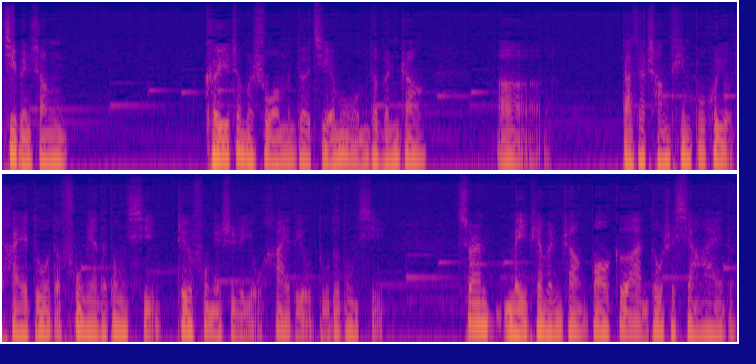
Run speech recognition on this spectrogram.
基本上可以这么说，我们的节目、我们的文章，呃，大家常听不会有太多的负面的东西，这个负面是指有害的、有毒的东西。虽然每篇文章包括个案都是狭隘的，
